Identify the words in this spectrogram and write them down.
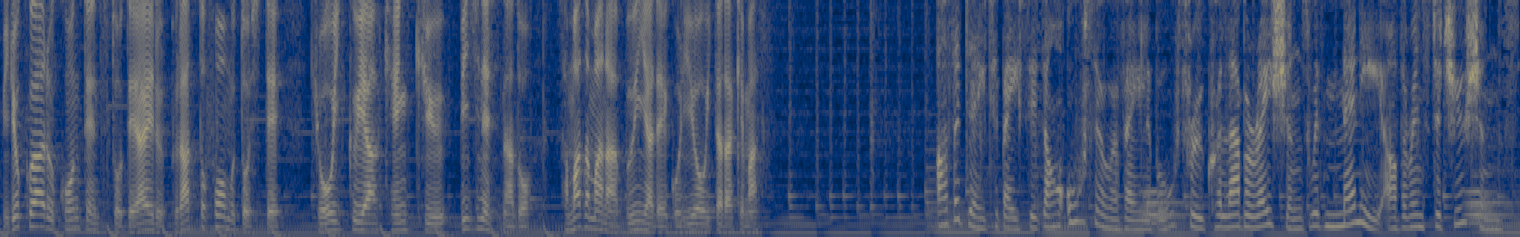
魅力あるコンテンツと出会えるプラットフォームとして教育や研究ビジネスなどさまざまな分野でご利用いただけます。Other databases are also available through collaborations with many other institutions.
